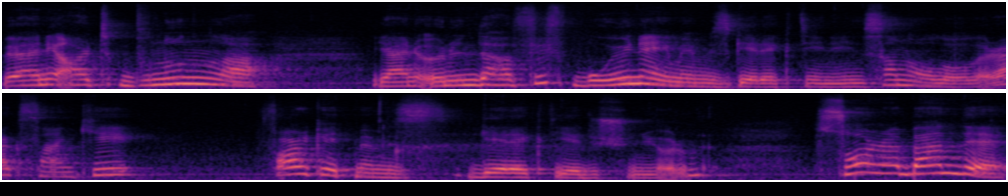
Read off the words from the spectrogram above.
Ve hani artık bununla yani önünde hafif boyun eğmemiz gerektiğini insanoğlu olarak sanki fark etmemiz gerek diye düşünüyorum. Sonra ben de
